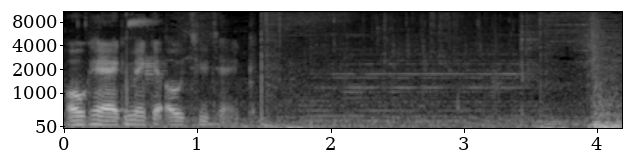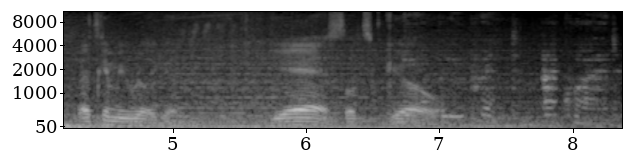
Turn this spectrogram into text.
Okay, I can make an O2 tank. That's gonna be really good. Yes, let's go. Blueprint acquired.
